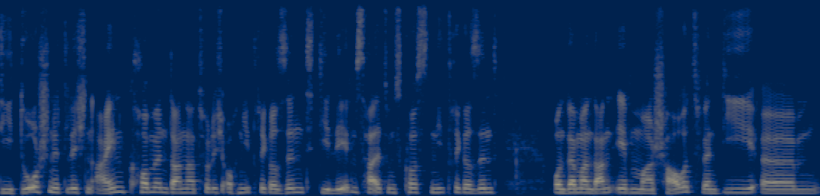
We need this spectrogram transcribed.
die durchschnittlichen Einkommen dann natürlich auch niedriger sind, die Lebenshaltungskosten niedriger sind. Und wenn man dann eben mal schaut, wenn die, ähm,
